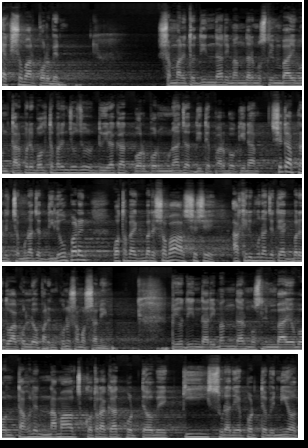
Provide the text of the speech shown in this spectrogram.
একশো বার পড়বেন। সম্মানিত দিনদার, ইমানদার মুসলিম ভাই বোন তারপরে বলতে পারেন যে, হুজুর, দুই রাকাত পরপর মুনাজাত দিতে পারব কিনা? সেটা আপনার ইচ্ছা, মুনাজাত দিলেও পারেন, অথবা একবারে সবার শেষে আখিরি মুনাজাতে একবারে দোয়া করলেও পারেন, কোনো সমস্যা নেই। প্রিয় দিনদার, ইমানদার মুসলিম ভাই বোন, তাহলে নামাজ কত রাকাত পড়তে হবে? কি সুরা দিয়ে পড়তে হবে? নিয়ত,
